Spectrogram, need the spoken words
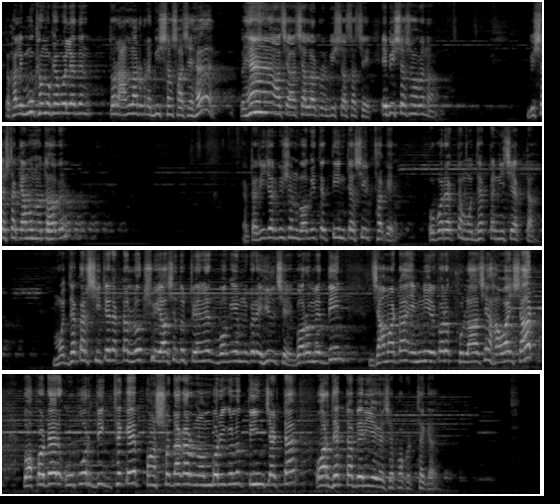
তো খালি মুখে মুখে বলে দেন, তোর আল্লাহর উপরে বিশ্বাস আছে হ্যাঁ? হ্যাঁ হ্যাঁ আছে আছে, আল্লাহর উপরে বিশ্বাস আছে। এ বিশ্বাস হবে না। বিশ্বাসটা কেমন হতে হবে? একটা রিজার্ভেশন বগিতে তিনটা সিট থাকে, উপরে একটা, মধ্যে একটা, নিচে একটা। মধ্যেকার সিটের একটা লোক শুয়ে আছে তো ট্রেনের বগি এমনি করে হিলছে। গরমের দিন জামাটা এমনি এ করে খোলা আছে, হাওয়াই শার্ট, পকেটের উপর দিক থেকে পাঁচশো টাকার নম্বরইগুলো তিন চারটা, অর্ধেকটা বেরিয়ে গেছে পকেট থেকে।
